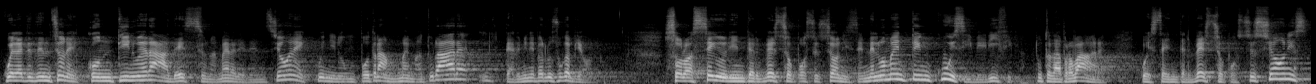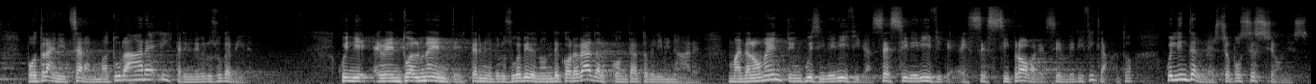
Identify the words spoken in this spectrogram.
quella detenzione continuerà ad essere una mera detenzione e quindi non potrà mai maturare il termine per l'usucapione. Solo a seguito di interverso possessionis e nel momento in cui si verifica, tutta da provare, questa interverso possessionis, potrà iniziare a maturare il termine per usufruire. Quindi eventualmente il termine per usufruire non decorrerà dal contratto preliminare, ma dal momento in cui si verifica, se si verifica e se si prova che si è verificato, quell'interverso possessionis.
